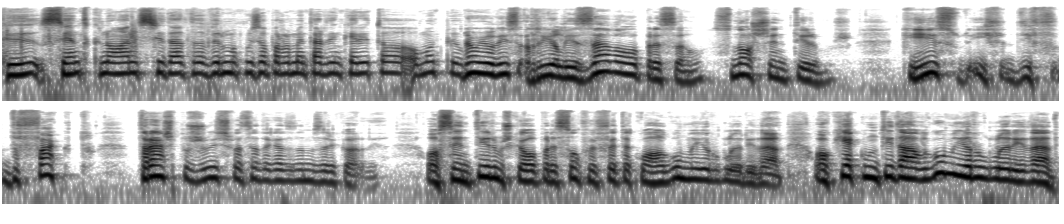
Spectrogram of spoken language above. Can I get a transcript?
que sente que não há necessidade de haver uma comissão parlamentar de inquérito ao, Montepio? Não, eu disse, realizada a operação, se nós sentirmos que isso, de facto, traz prejuízos para a Santa Casa da Misericórdia, ou sentirmos que a operação foi feita com alguma irregularidade, ou que é cometida alguma irregularidade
